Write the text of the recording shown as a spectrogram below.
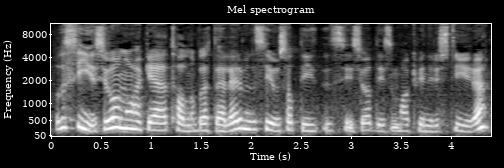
Og det sies jo, nå har ikke jeg tallene på dette heller, men det sies, de, det sies jo at de som har kvinner i styret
